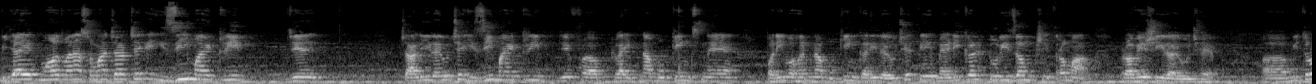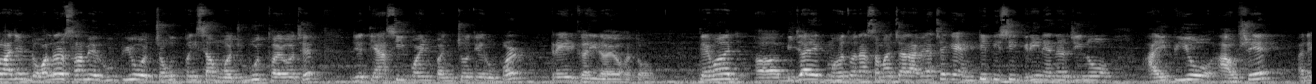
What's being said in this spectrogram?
બીજા એક મહત્વના સમાચાર છે કે ઇઝી માય ટ્રીપ જે ચાલી રહ્યું છે. ઇઝી માય ટ્રીપ જે ફ્લાઇટના બુકિંગ્સને પરિવહનના બુકિંગ કરી રહ્યું છે, તે મેડિકલ ટુરિઝમ ક્ષેત્રમાં પ્રવેશી રહ્યું છે. મિત્રો, આજે ડોલર સામે રૂપિયો ચૌદ પૈસા મજબૂત થયો છે, જે ત્યાંસી પોઈન્ટ પંચોતેર ઉપર ટ્રેડ કરી રહ્યો હતો. તેમજ બીજા એક મહત્વના સમાચાર આવ્યા છે કે એનટીપીસી ગ્રીન એનર્જીનો આઈપીઓ આવશે. અને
